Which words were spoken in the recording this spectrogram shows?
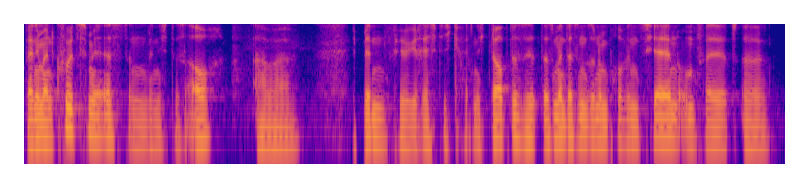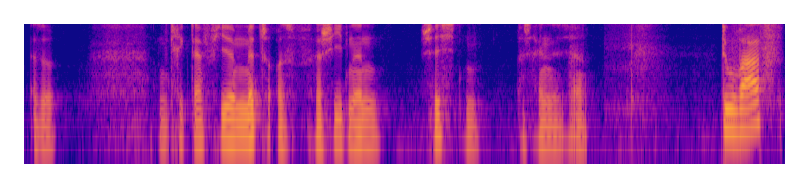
wenn jemand cool zu mir ist, dann bin ich das auch, aber ich bin für Gerechtigkeit und ich glaube, dass, dass man das in so einem provinziellen Umfeld, äh, also man kriegt da viel mit aus verschiedenen Schichten wahrscheinlich, ja. Du warst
